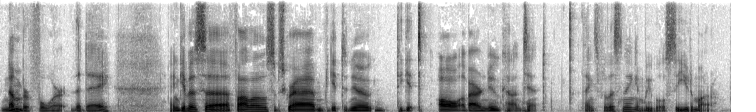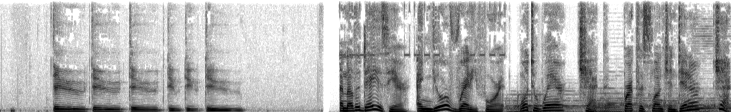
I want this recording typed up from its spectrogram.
number four the day, and give us a follow, subscribe to get to know to get all of our new content. Thanks for listening, and we will see you tomorrow. Do, do, do, do, do, do. Another day is here, and you're ready for it. What to wear? Check. Breakfast, lunch, and dinner? Check.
